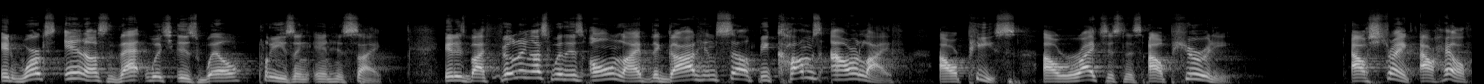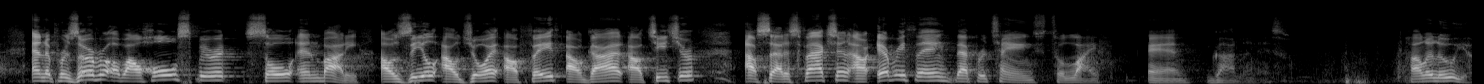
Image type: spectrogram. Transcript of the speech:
It works in us that which is well pleasing in his sight. It is by filling us with his own life that God himself becomes our life, our peace, our righteousness, our purity, our strength, our health, and the preserver of our whole spirit, soul, and body, our zeal, our joy, our faith, our guide, our teacher, our satisfaction, our everything that pertains to life and godliness. Hallelujah.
